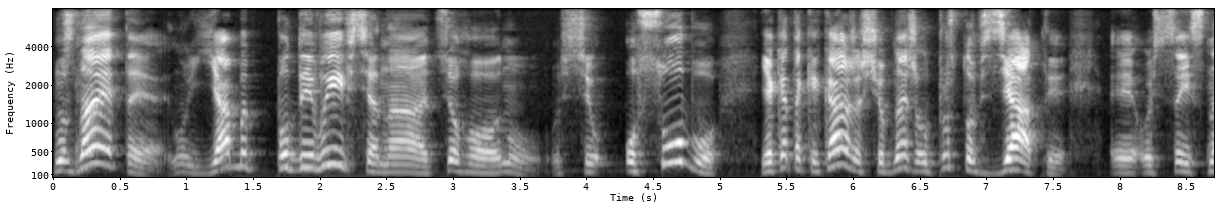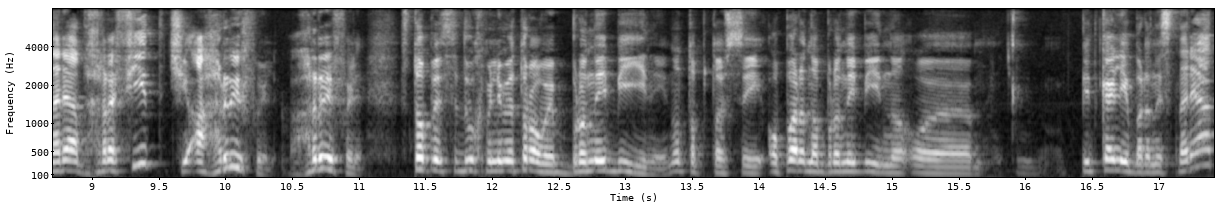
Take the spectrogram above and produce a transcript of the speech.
Ну, знаєте, ну, я би подивився на цього, ну, ось особу, яка таки каже, щоб знаєш, от просто взяти е, ось цей снаряд графіт чи а, грифель, грифель 152 мм бронебійний, ну тобто цей оперно-бронебійно. Е, Підкаліберний снаряд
